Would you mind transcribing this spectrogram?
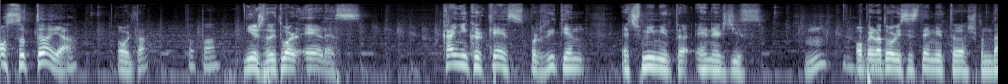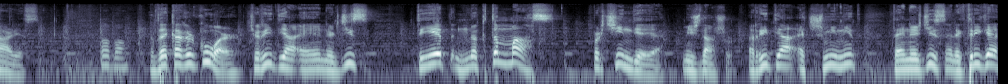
OST-ja, Olta. Po po. I është drejtuar ERE-s. Ka një kërkesë për rritjen e çmimit të energjisë. Hm? Mm -hmm. Operatori i sistemit të shpërndarjes. Po po. Dhe ka kërkuar që rritja e energjisë të jetë në këtë masë përqindjeje, miq të dashur. Rritja e çmimit të energjisë elektrike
